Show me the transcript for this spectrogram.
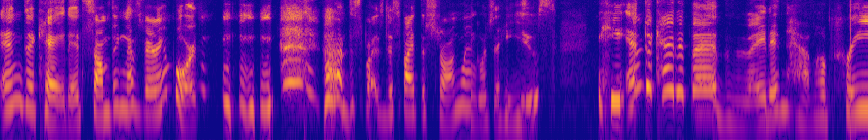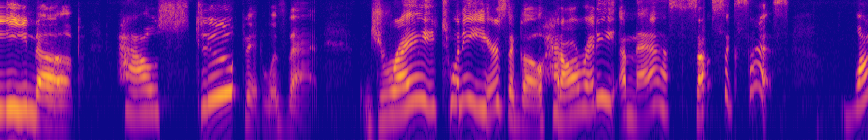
indicated something that's very important, despite, despite the strong language that he used. He indicated that they didn't have a prenup. How stupid was that? Dre, 20 years ago, had already amassed some success. Why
